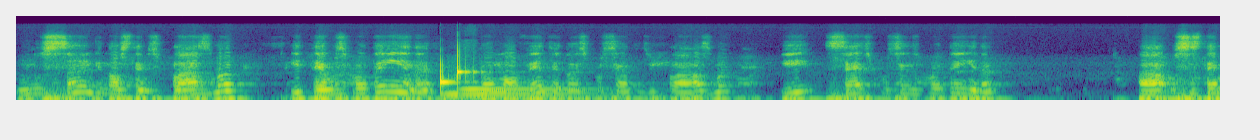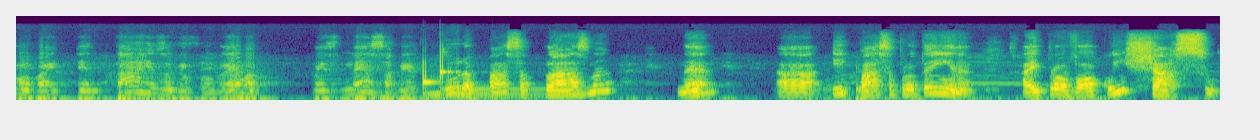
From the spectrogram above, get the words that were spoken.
no sangue nós temos plasma e temos proteína. Então, 92% de plasma e 7% de proteína ah, o sistema vai tentar resolver o problema, mas nessa abertura passa plasma, né? Ah, e passa proteína. Aí provoca o inchaço.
